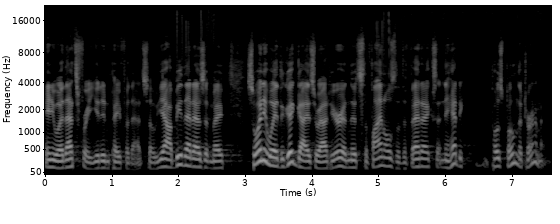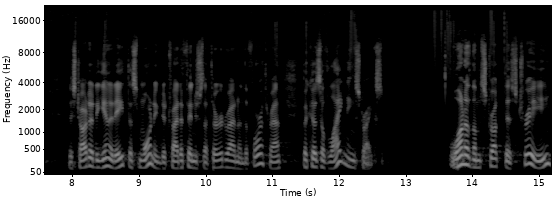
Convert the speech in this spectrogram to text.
anyway, that's free. You didn't pay for that. So, yeah, be that as it may. So, anyway, the good guys are out here, and it's the finals of the FedEx, and they had to postpone the tournament. They started again at 8 this morning to try to finish the third round and the fourth round because of lightning strikes. One of them struck this tree.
